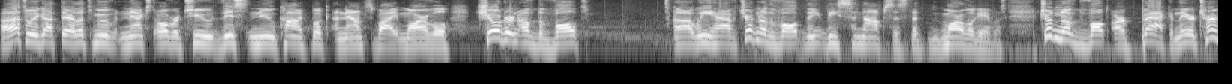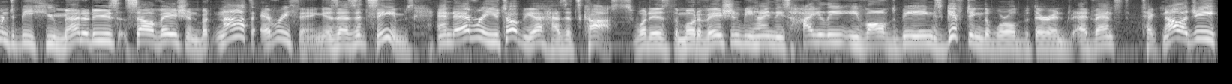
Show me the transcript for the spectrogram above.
Uh, that's what we got there. Let's move next over to this new comic book announced by Marvel, Children of the Vault. Uh, we have Children of the Vault, the, the synopsis that Marvel gave us. Children of the Vault are back, and they are determined to be humanity's salvation, but not everything is as it seems. And every utopia has its costs. What is the motivation behind these highly evolved beings gifting the world with their advanced technology?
